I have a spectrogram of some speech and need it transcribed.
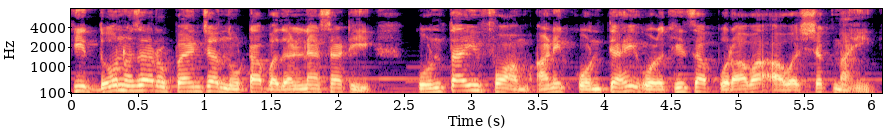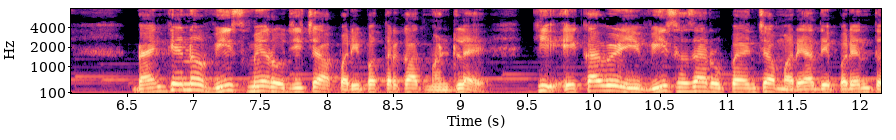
की दोन हजार रुपयांच्या नोटा बदलण्यासाठी कोणताही फॉर्म आणि कोणत्याही ओळखीचा पुरावा आवश्यक नाही. बँकेनं वीस मे रोजीच्या परिपत्रकात म्हटलंय की एका वेळी वीस हजार रुपयांच्या मर्यादेपर्यंत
